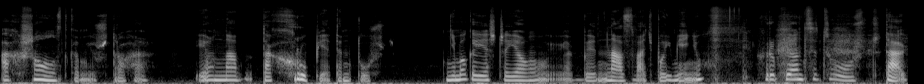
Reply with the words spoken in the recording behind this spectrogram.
a chrząstkiem już trochę. I ona tak chrupie, ten tłuszcz. Nie mogę jeszcze ją jakby nazwać po imieniu. Chrupiący tłuszcz. Tak.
